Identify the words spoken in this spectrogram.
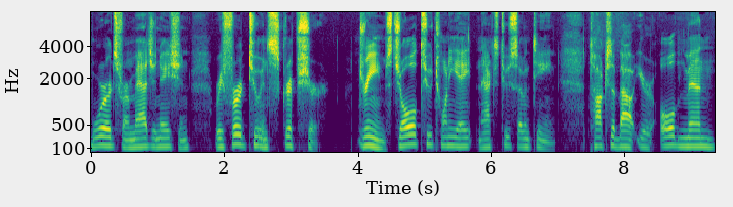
words for imagination referred to in Scripture dreams. Joel 2:28 and Acts 2:17 talks about your old men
